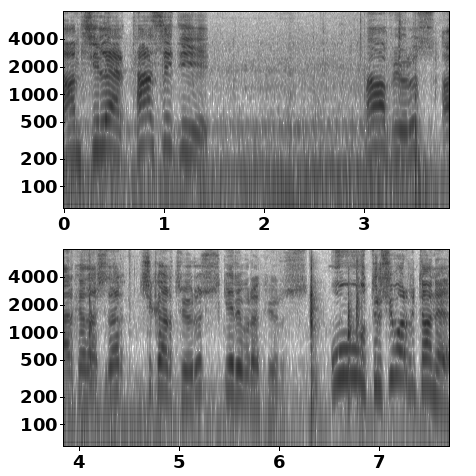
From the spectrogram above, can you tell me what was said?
Hamsiler tansedi. Ne yapıyoruz arkadaşlar? Çıkartıyoruz, geri bırakıyoruz. Oo, tırsi var bir tane.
